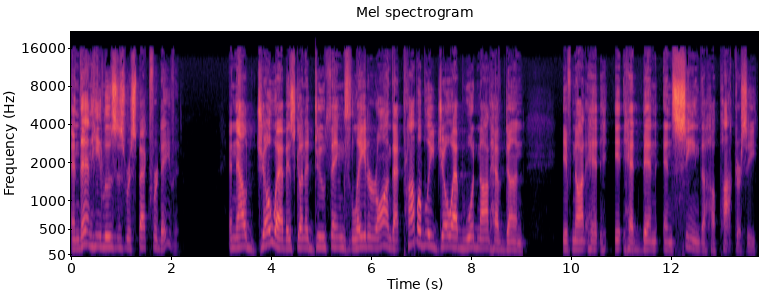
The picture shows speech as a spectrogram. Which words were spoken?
And then he loses respect for David. And now Joab is going to do things later on that probably Joab would not have done if not had it had been and seen the hypocrisy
